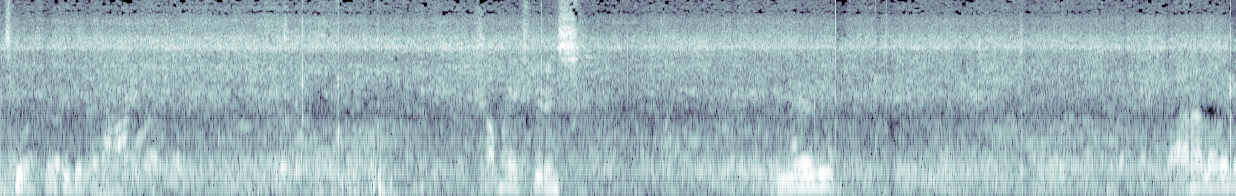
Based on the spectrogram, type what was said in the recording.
உண்மையிலே செம்ம எக்ஸ்பீரியன்ஸ் இருக்குது செம்ம எக்ஸ்பீரியன்ஸ் ரியலி வேற லெவல்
